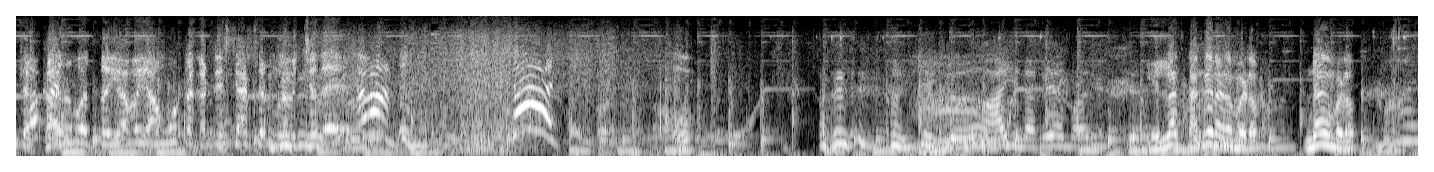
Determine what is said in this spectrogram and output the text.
இந்த கருமத்தை எவையா மூட்டை கட்டி ஸ்டேஷன்ல வச்சது? சார் ஐயோ ஆயி நகையா மாறி எல்லாம் தங்க நகை மேடம். இந்தாங்க மேடம். மை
